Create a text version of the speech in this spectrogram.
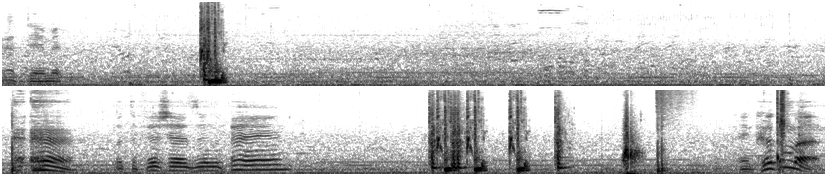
God damn it. Put the fish heads in the pan. And cook them up.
